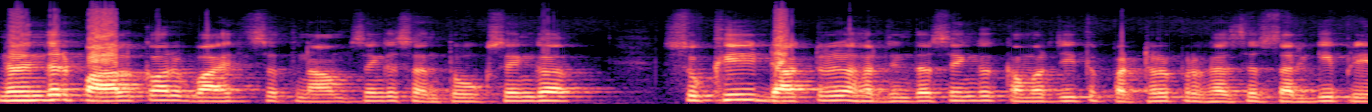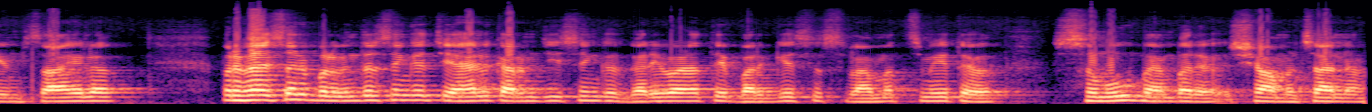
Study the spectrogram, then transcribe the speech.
Narinderpal Kaur Wahid Satnam Singh Santokh Singh Sukhi doctor Harjinder Singh, Kamarjit Pathal, professor Sargi Prem Sahil, professor Balwinder Singh Chahal, Karamjit Singh Grewal ਤੇ ਵਰਗੇਸ ਸਲਾਮਤ ਸਮੇਤ ਸਮੂਹ ਮੈਂਬਰ ਸ਼ਾਮਲ ਸਨ।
